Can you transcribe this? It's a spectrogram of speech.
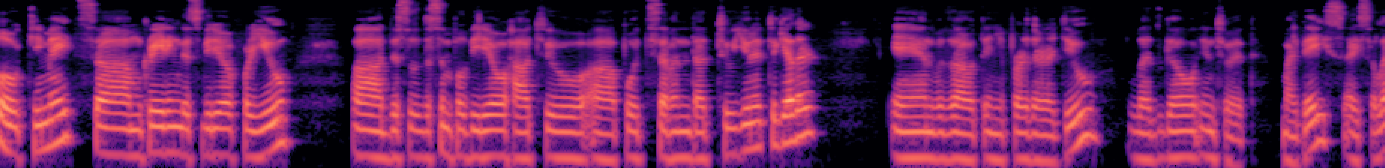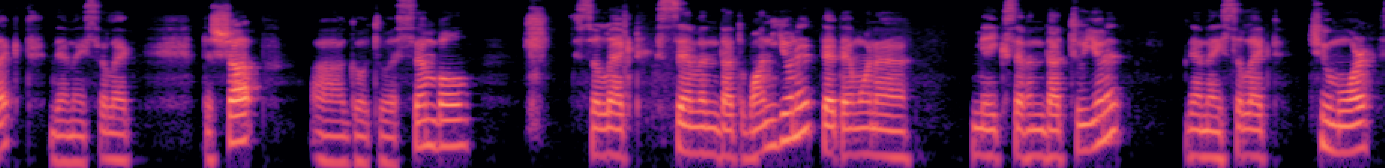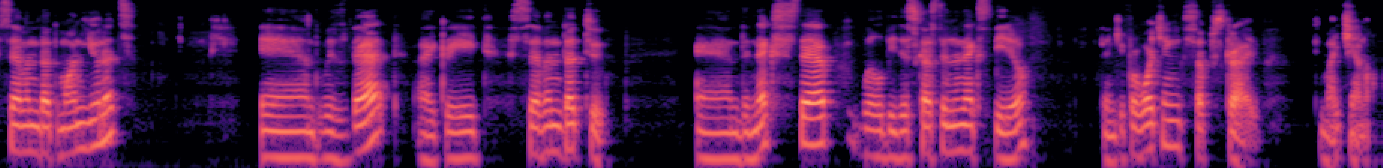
Hello teammates, I'm creating this video for you. Uh, this is the simple video how to uh, put 7.2 unit together and without any further ado let's go into it. My base I select, then I select the shop, uh, go to assemble, select 7.1 unit that I want to make 7.2 unit, then I select two more 7.1 units and with that I create 7.2 and the next step will be discussed in the next video. Thank you for watching. Subscribe to my channel.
